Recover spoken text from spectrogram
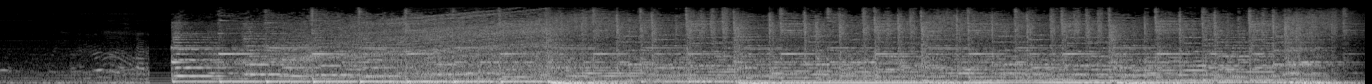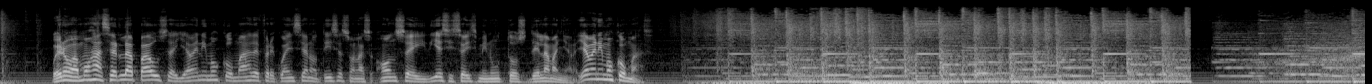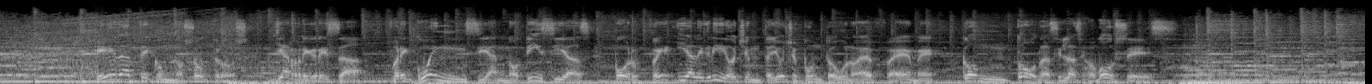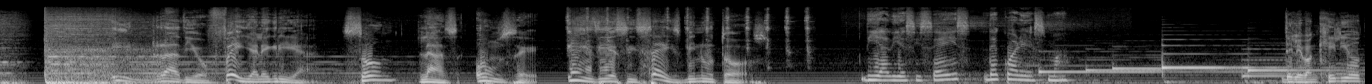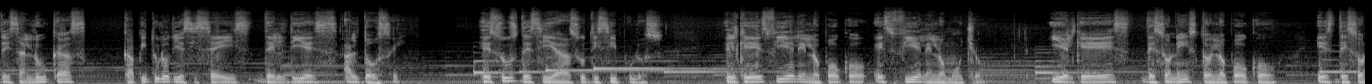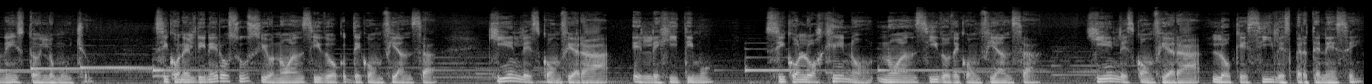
Bueno, vamos a hacer la pausa y ya venimos con más de Frecuencia Noticias. Son las 11 y 16 minutos de la mañana. Ya venimos con más. Quédate con nosotros. Ya regresa Frecuencia Noticias por Fe y Alegría 88.1 FM con todas las voces. Radio Fe y Alegría. Son las 11 y 16 minutos. Día 16 de Cuaresma. Del Evangelio de San Lucas, capítulo 16, del 10 al 12. Jesús decía a sus discípulos, El que es fiel en lo poco es fiel en lo mucho, y el que es deshonesto en lo poco es deshonesto en lo mucho. Si con el dinero sucio no han sido de confianza, ¿quién les confiará el legítimo? Si con lo ajeno no han sido de confianza, ¿quién les confiará lo que sí les pertenece?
